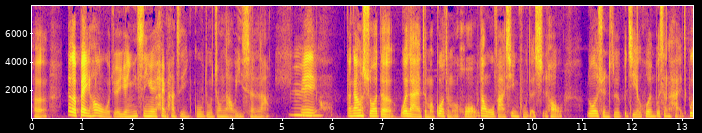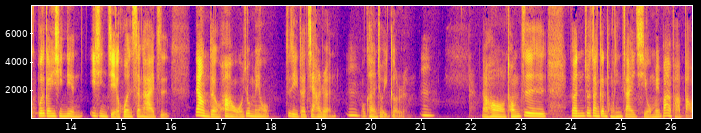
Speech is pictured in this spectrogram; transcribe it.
呃，那个背后，我觉得原因是因为害怕自己孤独终老一生啦。嗯，因为刚刚说的未来怎么过怎么活，当无法幸福的时候，如果选择不结婚不生孩子，不不是跟异性恋异性结婚生孩子，那样的话，我就没有自己的家人，嗯，我可能就一个人，嗯。然后同志跟就算跟同性在一起，我没办法保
